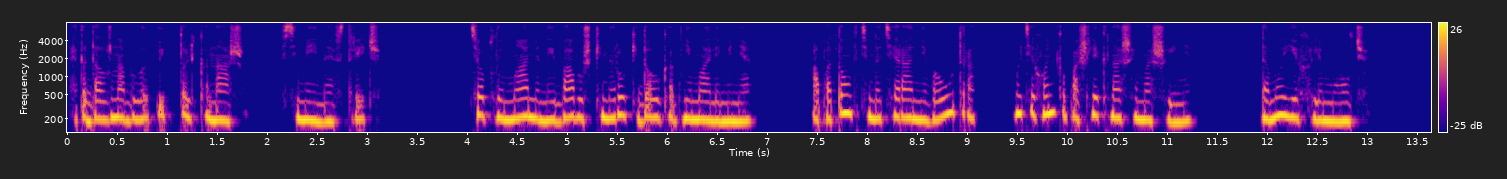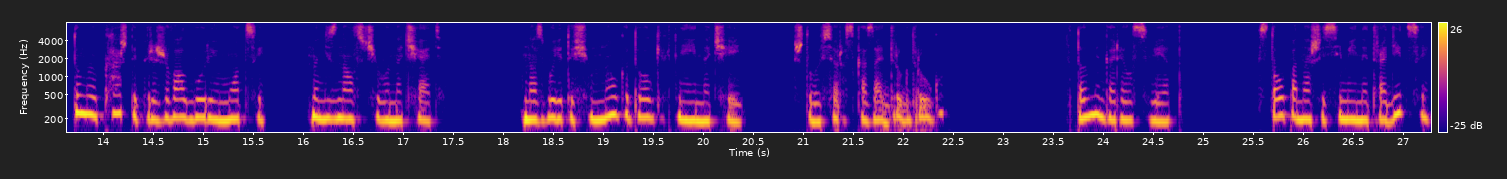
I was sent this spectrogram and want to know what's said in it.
Это должна была быть только наша семейная встреча. Теплые мамины и бабушкины руки долго обнимали меня. А потом в темноте раннего утра мы тихонько пошли к нашей машине. Домой ехали молча. Думаю, каждый переживал бурю эмоций, но не знал, с чего начать. У нас будет еще много долгих дней и ночей, чтобы все рассказать друг другу. В доме горел свет. Стол по нашей семейной традиции,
